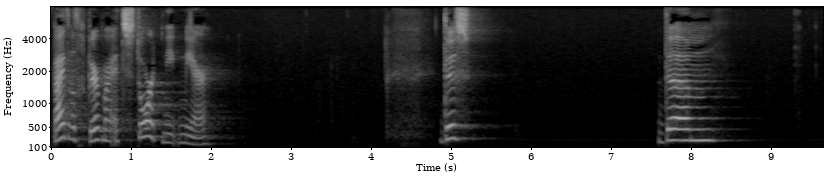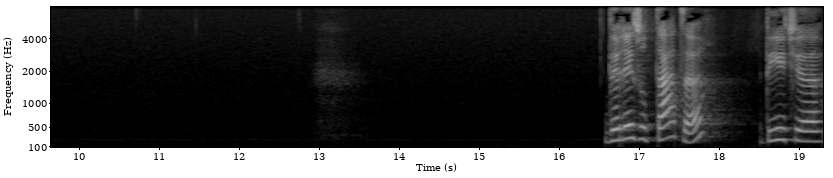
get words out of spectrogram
buiten wat gebeurt, maar het stoort niet meer. Dus de. De resultaten die het je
